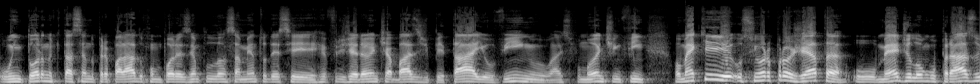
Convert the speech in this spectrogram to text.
o entorno que está sendo preparado, como por exemplo o lançamento desse refrigerante à base de pitaia, o vinho, a espumante, enfim, como é que o senhor projeta o médio e longo prazo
